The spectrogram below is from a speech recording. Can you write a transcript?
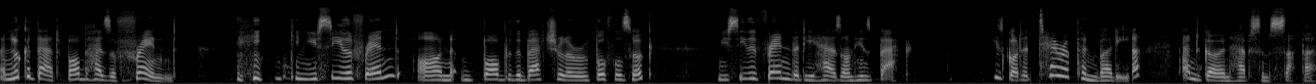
And look at that, Bob has a friend. Can you see the friend on Bob the Bachelor of Buffelshoek? You see the friend that he has on his back? He's got a terrapin buddy. And go and have some supper.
